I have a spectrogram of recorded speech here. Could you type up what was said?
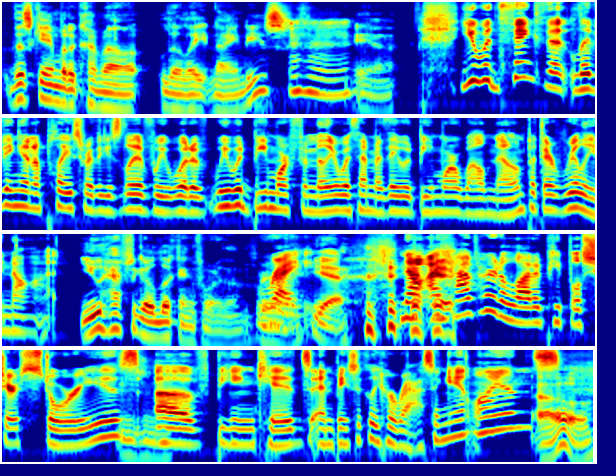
this game would have come out the late 90s. hmm Yeah. You would think that living in a place where these live, we would have we would be more familiar with them, or they would be more well known, but they're really not. You have to go looking for them. really. Right. Yeah. Now, I have heard a lot of people share stories Mhm. of being kids and basically harassing ant lions, oh.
